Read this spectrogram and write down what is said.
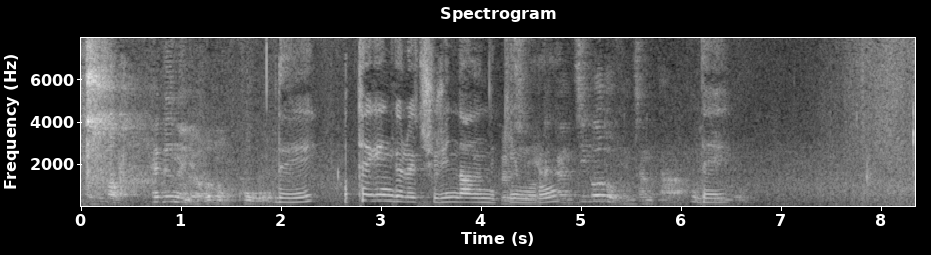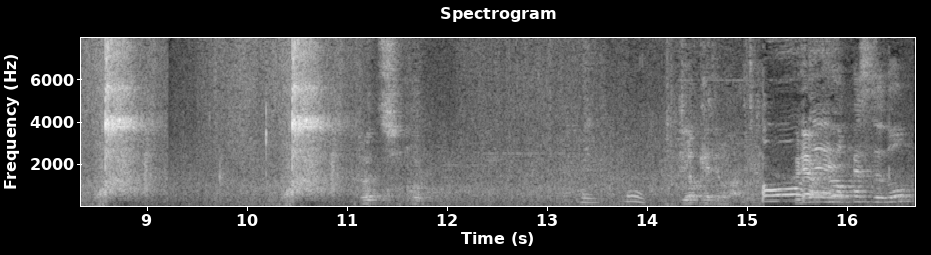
여기서 헤드는 열어놓고 네. 저택인계를 줄인다는 느낌으로 약간 찍어도 괜찮다. 네. 그렇지. 굿. 네. 이렇게 들어가죠. 그래야 네. 플러 패스도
